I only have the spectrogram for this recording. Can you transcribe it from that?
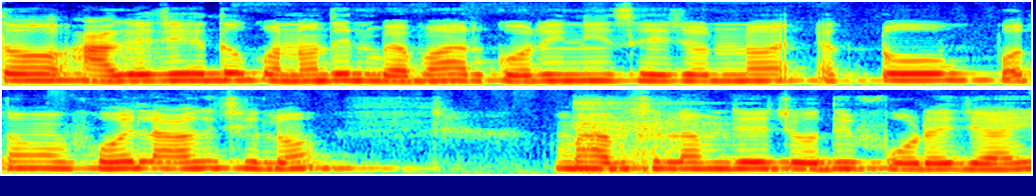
তো আগে যেহেতু কোনো দিন ব্যবহার করিনি, সেই জন্য একটু প্রথমে ভয় লাগছিল। ভাবছিলাম যে যদি পড়ে যায়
